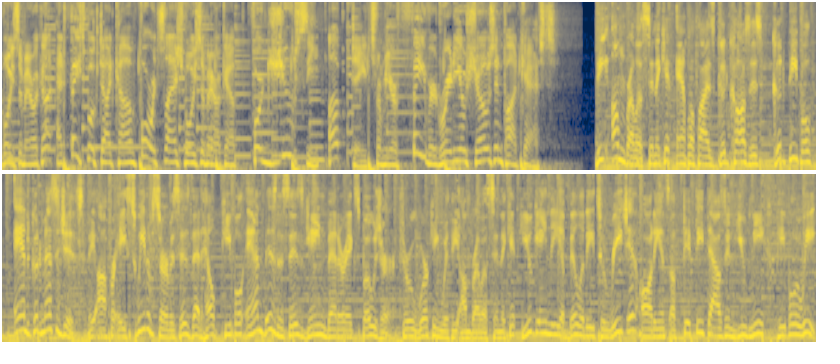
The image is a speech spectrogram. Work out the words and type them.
Voice America at facebook.com forward slash voice America for juicy updates from your favorite radio shows and podcasts. The Umbrella Syndicate amplifies good causes, good people, and good messages. They offer a suite of services that help people and businesses gain better exposure. Through working with the Umbrella Syndicate, you gain the ability to reach an audience of 50,000 unique people a week.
